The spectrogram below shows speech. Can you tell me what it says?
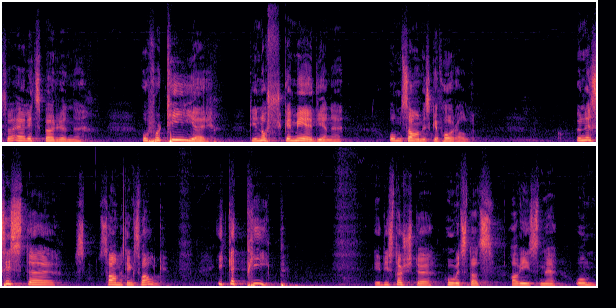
så er jeg litt spørrende. Hvorfor tier de norske mediene om samiske forhold? Under siste sametingsvalg ikke et pip i de største hovedstadsavisene om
